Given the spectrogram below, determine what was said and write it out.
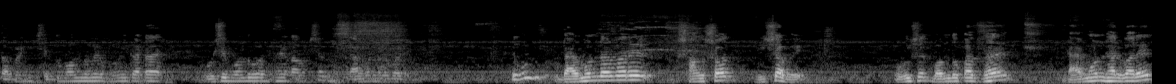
তারপরে কি সেতু বন্ধনের ভূমিকাটা অভিষেক বন্দ্যোপাধ্যায় নামছেন ডায়মন্ড হারবারে? দেখুন, ডায়মন্ড হারবারের সাংসদ হিসাবে অভিষেক বন্দ্যোপাধ্যায় ডায়মন্ড হারবারের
